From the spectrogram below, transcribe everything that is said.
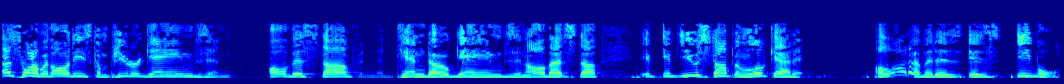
That's why with all these computer games and all this stuff and Nintendo games and all that stuff, if, if you stop and look at it, a lot of it is, is evil.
